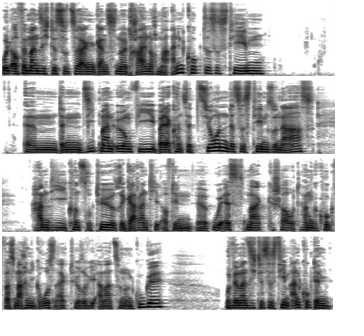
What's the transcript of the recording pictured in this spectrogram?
Und auch wenn man sich das sozusagen ganz neutral nochmal anguckt, das System, ähm, dann sieht man irgendwie bei der Konzeption des Systems Sonars, haben die Konstrukteure garantiert auf den äh, US-Markt geschaut, haben geguckt, was machen die großen Akteure wie Amazon und Google. Und wenn man sich das System anguckt, dann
